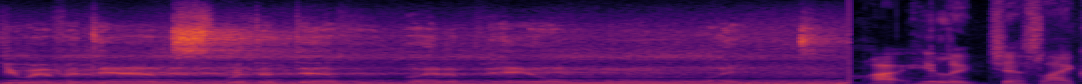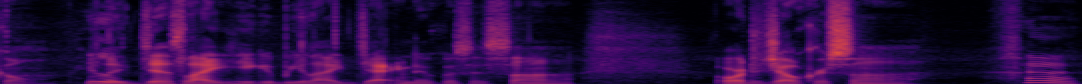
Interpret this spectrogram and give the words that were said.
You ever dance with the devil by the pale moonlight? I, he looked just like him. He looked just like he could be like Jack Nicholson's son or the Joker's son.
